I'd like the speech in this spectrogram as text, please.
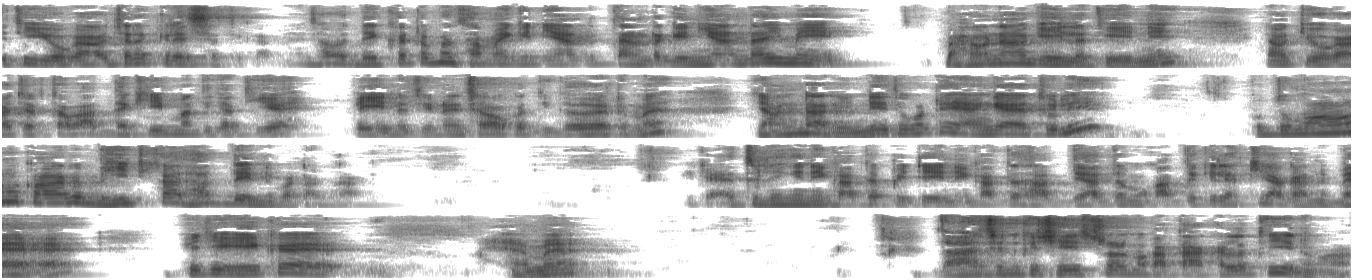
ඉතින් යෝගාචර කෙලෙස් ඇති කරනවා. ඒ නිසා දෙකටම සමය ගෙනියන්න තැනට ගෙනියන්නයි මේ භාවනාව ගිහිල්ලා තියෙන්නේ. නමුත් යෝගාචර තව අත්දැකීම් අධි ගතිය පේන්න තියෙන නිසා ඔක දිගටම යන්න අරින්නේ. එතකොට ඇඟ ඇතුලේ පුදුමාකාර බීතිකා හත් දෙන්න පටන් ගන්නවා. ඒක ඇතුලෙන් එන එකක්ද පිටේන එකක්ද සද්දයක්ද මොකක්ද කියලා කියා ගන්න බෑ. ඉතින් ඒක හැම දාර්ශනික ශාස්ත්‍රවලම කතා කරලා තියෙනවා.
